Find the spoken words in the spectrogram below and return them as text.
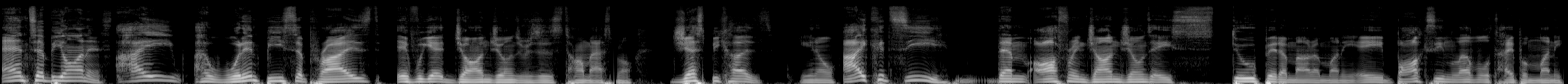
And to be honest, I I wouldn't be surprised if we get Jon Jones versus Tom Aspinall, just because you know I could see them offering Jon Jones a stupid amount of money, a boxing level type of money,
